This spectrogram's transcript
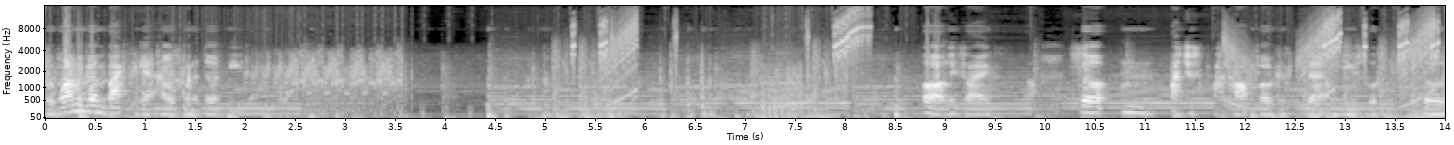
But why am I going back to get health when I don't need it? Oh, at least I so, I just, I can't focus today, I'm useless. So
